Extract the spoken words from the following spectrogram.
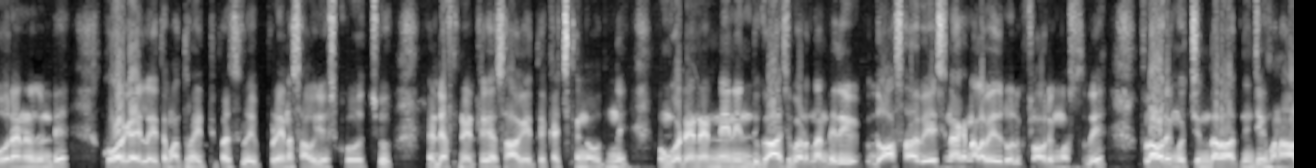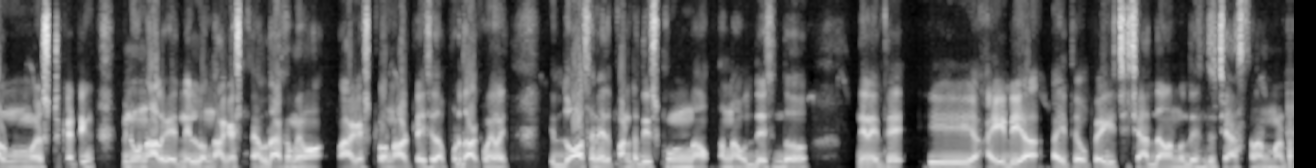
బోర్ అనేది ఉంటే కూరగాయలు అయితే మాత్రం ఎట్టి పరిస్థితుల్లో ఎప్పుడైనా సాగు చేసుకోవచ్చు. డెఫినెట్గా సాగు అయితే ఖచ్చితంగా అవుతుంది. ఇంకోటి ఏంటంటే నేను ఎందుకు ఆశపడుతున్నా అంటే ఇది దోశ వేసినాక నలభై ఐదు రోజులకి ఫ్లవరింగ్ వస్తుంది. ఫ్లవరింగ్ వచ్చిన తర్వాత నుంచి మన ఆల్మోస్ట్ కటింగ్ మినిమం నాలుగైదు నెలలు ఉంది. ఆగస్ట్ నెల దాకా మేము ఆగస్ట్లో నాట్లు వేసేది. అప్పుడు దాకా మేము ఈ దోశ అనేది పంట తీసుకున్నాం అన్న ఉద్దేశంతో నేనైతే ఈ ఐడియా అయితే ఉపయోగించి చేద్దాం అన్న ఉద్దేశంతో చేస్తాను అనమాట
